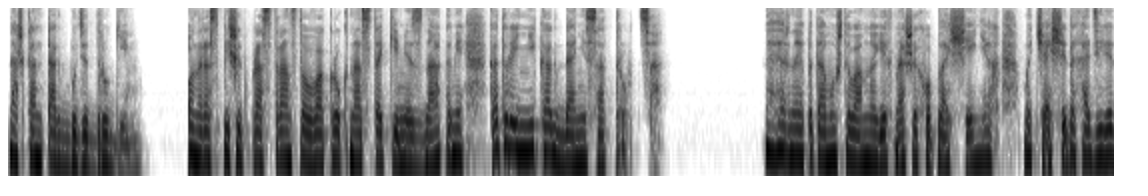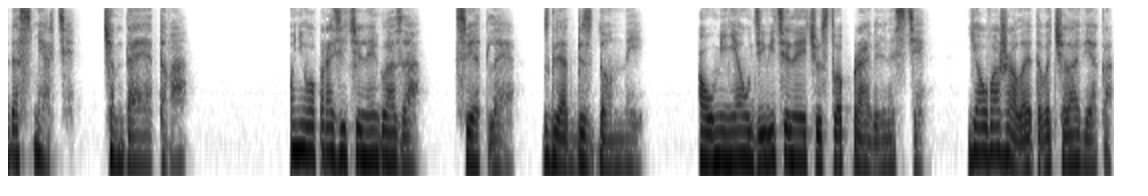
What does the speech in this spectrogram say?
Наш контакт будет другим. Он распишет пространство вокруг нас такими знаками, которые никогда не сотрутся. Наверное, потому что во многих наших воплощениях мы чаще доходили до смерти, чем до этого. У него поразительные глаза, светлые, взгляд бездонный. А у меня удивительное чувство правильности. Я уважала этого человека.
